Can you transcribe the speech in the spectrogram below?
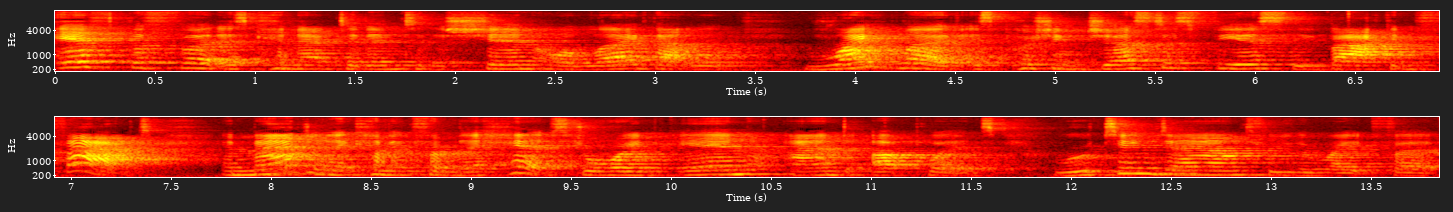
if the foot is connected into the shin or leg, that right leg is pushing just as fiercely back. In fact, imagine it coming from the hips, drawing in and upwards, rooting down through the right foot.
